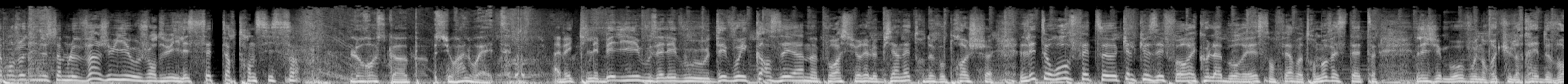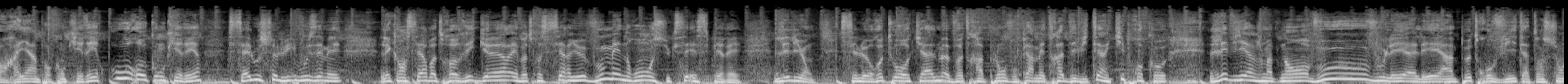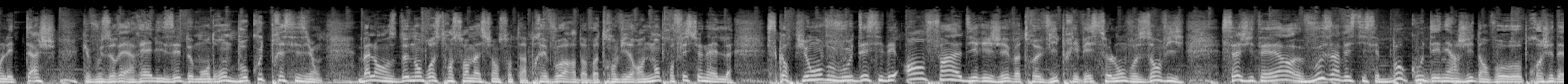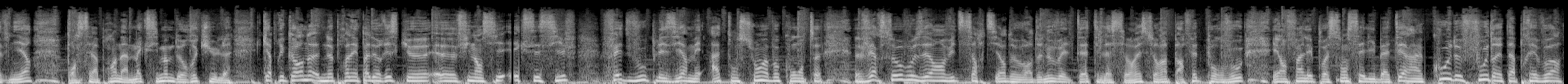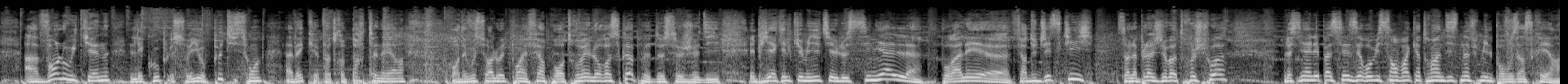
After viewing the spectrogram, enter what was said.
Très bon jeudi, nous sommes le 20 juillet aujourd'hui, il est 7h36. L'horoscope sur Alouette. Avec les béliers, vous allez vous dévouer corps et âme pour assurer le bien-être de vos proches. Les taureaux, faites euh, quelques efforts et collaborez sans faire votre mauvaise tête. Les gémeaux, vous ne reculerez devant rien pour conquérir ou reconquérir celle ou celui que vous aimez. Les cancers, votre rigueur et votre sérieux vous mèneront au succès espéré. Les lions, c'est le retour au calme, votre aplomb vous permettra d'éviter un quiproquo. Les vierges maintenant, vous voulez aller un peu trop vite, attention, les tâches que vous aurez à réaliser demanderont beaucoup de précision. Balance, de nombreuses transformations sont à prévoir dans votre environnement professionnel. Scorpion, vous vous décidez enfin à diriger votre vie privée selon vos envies. Sagittaire, vous investissez beaucoup d'énergie dans vos projets d'avenir. Pensez à prendre un maximum de recul. Capricorne, ne prenez pas de risques euh, financiers excessifs. Faites-vous plaisir, mais attention à vos comptes. Verseau, vous avez envie de sortir, de voir de nouvelles têtes. La soirée sera parfaite pour vous. Et enfin, les poissons célibataires, un coup de foudre est à prévoir avant le week-end. Les couples, soyez aux petits soins avec votre partenaire. Rendez-vous sur alouette.fr pour retrouver l'horoscope de ce jeudi. Et puis il y a quelques minutes, il y a eu le signal pour aller euh, faire du jet ski sur la plage de votre choix. Le signal est passé 0820 99 000 pour vous inscrire.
